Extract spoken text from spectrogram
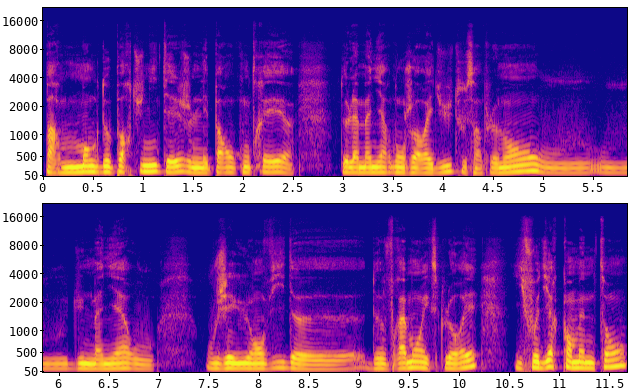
par manque d'opportunité. Je ne l'ai pas rencontré euh, de la manière dont j'aurais dû, tout simplement, ou, d'une manière où, où j'ai eu envie de, vraiment explorer. Il faut dire qu'en même temps,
